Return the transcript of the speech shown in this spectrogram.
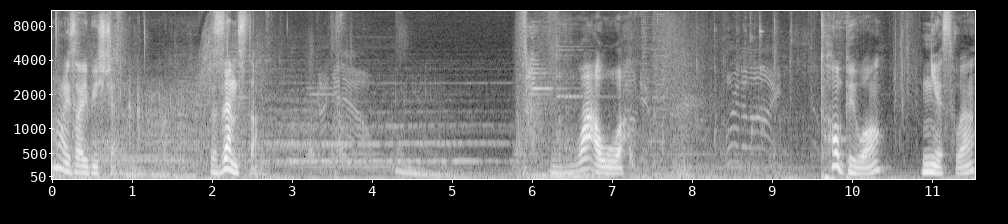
No i zajebiście. Zemsta. Wow! To było niesłe.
